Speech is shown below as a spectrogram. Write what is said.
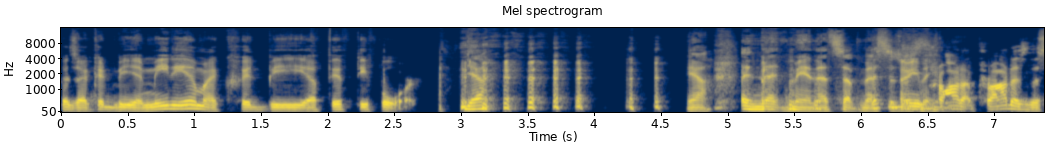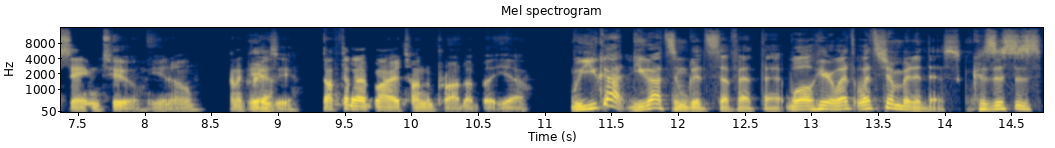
Because I could be a medium, I could be a 54. Yeah. Yeah. And that, man, that stuff messes I with mean, me. Prada, Prada's the same too. You know, kind of Yeah. crazy. Not that I buy a ton of Prada, but yeah. Well, you got you got some good stuff at that. Well, here let's let's jump into this because this is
